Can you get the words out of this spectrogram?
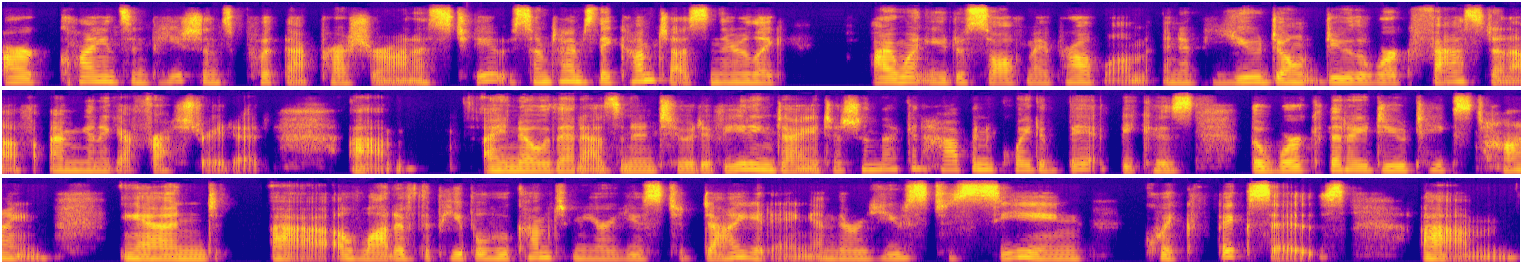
our clients and patients put that pressure on us too. Sometimes they come to us and they're like, I want you to solve my problem. And if you don't do the work fast enough, I'm going to get frustrated. Um, I know that as an intuitive eating dietitian, that can happen quite a bit because the work that I do takes time. And uh, a lot of the people who come to me are used to dieting and they're used to seeing quick fixes um,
